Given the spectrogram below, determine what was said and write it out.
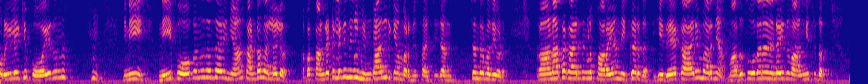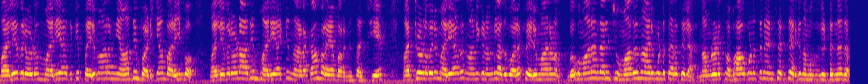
മുറിയിലേക്ക് പോയതെന്ന്? ഇനി നീ പോകുന്നത് എന്തായാലും ഞാൻ കണ്ടതല്ലല്ലോ. അപ്പൊ കണ്ടിട്ടില്ലെങ്കിൽ നിങ്ങൾ മിണ്ടാതിരിക്കാൻ പറഞ്ഞു സച്ചി ചന്ദ്- ചന്ദ്രമതിയോട്. കാണാത്ത കാര്യം നിങ്ങൾ പറയാൻ നിൽക്കരുത് ഇതേ കാര്യം പറഞ്ഞ മധുസൂദനൻ എന്റെ ഇത് വാങ്ങിച്ചത്. വലിയവരോട് മര്യാദയ്ക്ക് പെരുമാറാൻ ആദ്യം പഠിക്കാൻ പറയുമ്പോൾ വലിയവരോട് ആദ്യം മര്യാദയ്ക്ക് നടക്കാൻ പറയാൻ പറഞ്ഞു സച്ചിയെ. മറ്റുള്ളവർ മര്യാദ കാണിക്കണമെങ്കിൽ അതുപോലെ പെരുമാറണം. ബഹുമാനം എന്തായാലും ചുമ്മാതെ ഒന്നും ആരും കൊണ്ട് തരത്തില്ല. നമ്മളുടെ സ്വഭാവ ഗുണത്തിനനുസരിച്ചായിരിക്കും നമുക്ക് കിട്ടുന്നത്.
